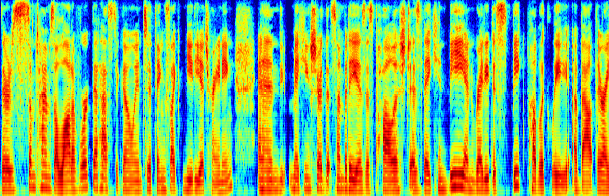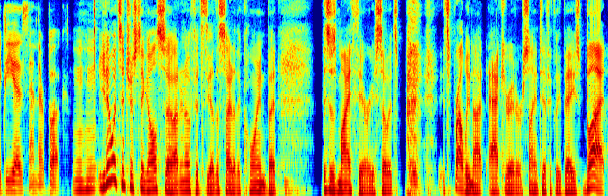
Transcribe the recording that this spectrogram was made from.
there's sometimes a lot of work that has to go into things like media training and making sure that somebody is as polished as they can be and ready to speak publicly about their ideas and their book. Mm-hmm. You know what's interesting? Also, I don't know if it's the other side of the coin, but this is my theory, so it's it's probably not accurate or scientifically based, but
